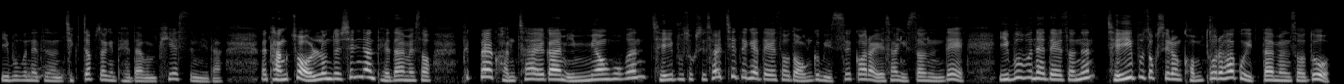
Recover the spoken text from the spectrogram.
이 부분에 대한 직접적인 대답은 피했습니다. 당초 언론들 신년 대담에서 특별 관찰관 임명 혹은 제2부속실 설치 등에 대해서도 언급이 있을 거라 예상이 있었는데 이 부분에 대해서는 제2부속실은 검토를 하고 있다면서도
